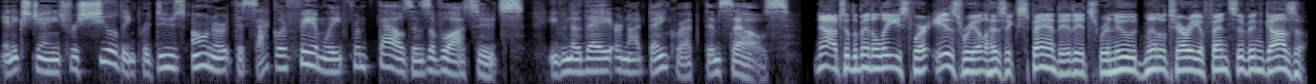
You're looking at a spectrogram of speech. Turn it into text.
in exchange for shielding Purdue's owner, the Sackler family, from thousands of lawsuits even though they are not bankrupt themselves. Now to the Middle East, where Israel has expanded its renewed military offensive in Gaza.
